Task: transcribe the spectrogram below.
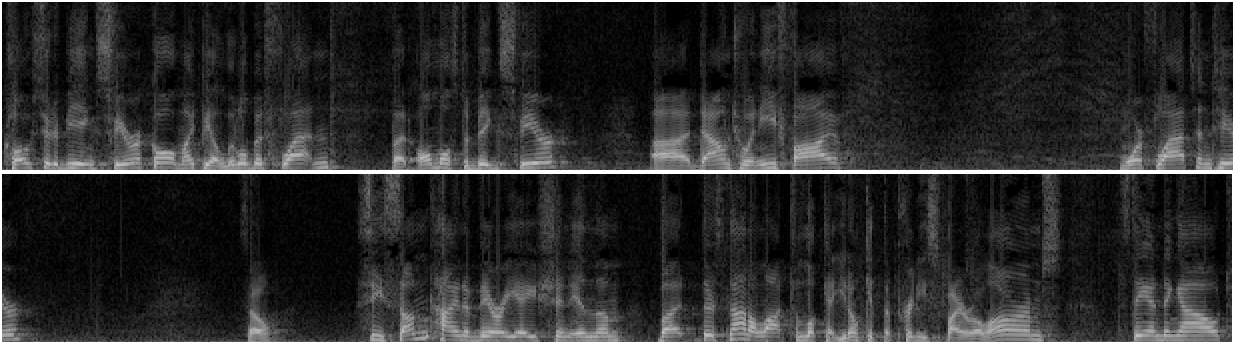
closer to being spherical, might be a little bit flattened, but almost a big sphere. Uh, down to an E5, more flattened here. So see some kind of variation in them, but there's not a lot to look at. You don't get the pretty spiral arms standing out.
